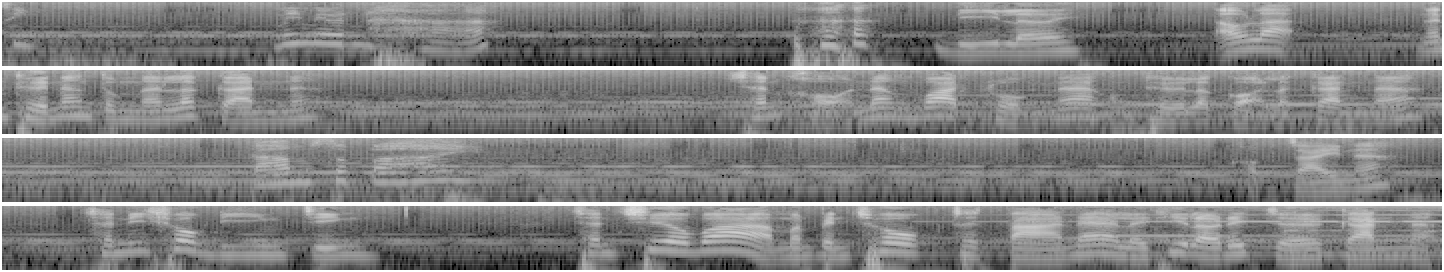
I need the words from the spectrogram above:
สิ ไม่มีปัญหา ดีเลย เอาล่ะ งั้นเธอนั่งตรงนั้นแล้วกันนะ ฉันขอนั่งวาดโครงหน้าของเธอละก่อนละกันนะ ตามสบาย ขอบใจนะ ฉันนี่โชคดีจริง ๆ ฉันเชื่อว่ามันเป็นโชคชะตาแน่เลยที่เราได้เจอกันน่ะ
